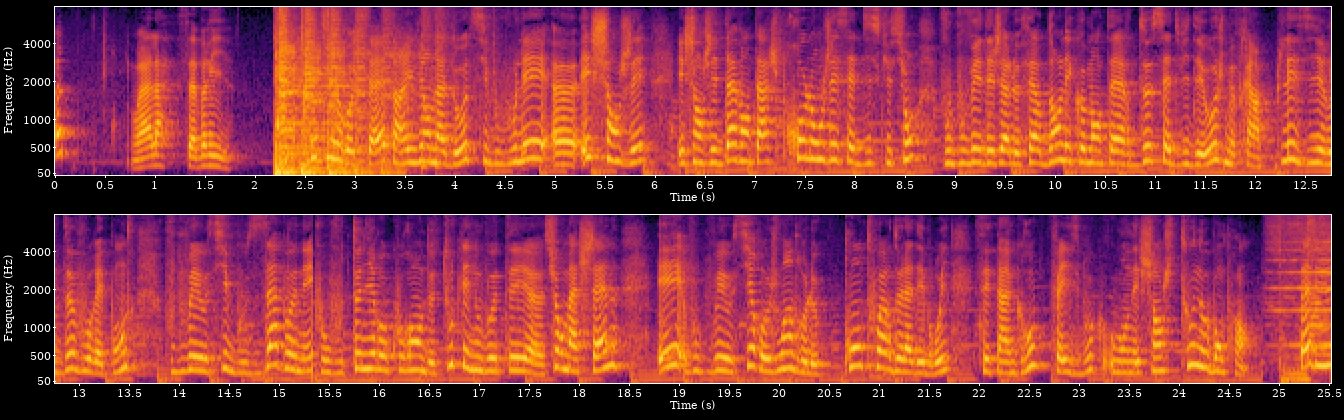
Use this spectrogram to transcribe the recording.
Hop, voilà, ça brille. C'est une recette, hein, il y en a d'autres. Si vous voulez euh, échanger, échanger davantage, prolonger cette discussion, vous pouvez déjà le faire dans les commentaires de cette vidéo. Je me ferai un plaisir de vous répondre. Vous pouvez aussi vous abonner pour vous tenir au courant de toutes les nouveautés euh, sur ma chaîne. Et vous pouvez aussi rejoindre le comptoir de la débrouille. C'est un groupe Facebook où on échange tous nos bons plans. Salut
